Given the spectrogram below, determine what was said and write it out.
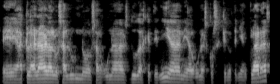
eh, aclarar a los alumnos algunas dudas que tenían y algunas cosas que no tenían claras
